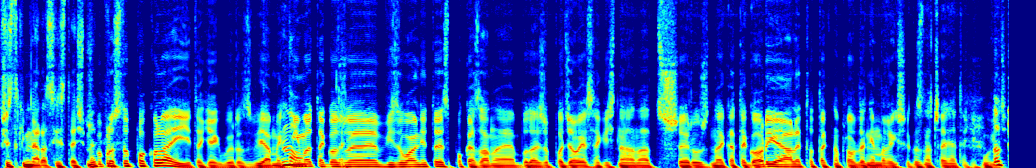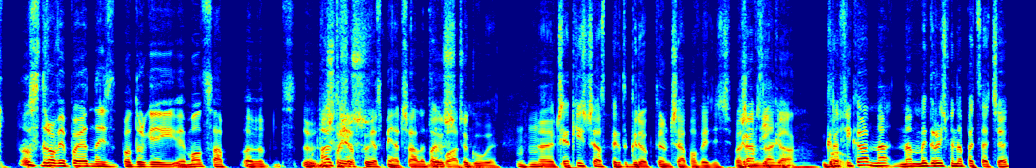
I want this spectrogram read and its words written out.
wszystkim naraz jesteśmy. Po prostu po kolei tak jakby rozwijamy. No, Mimo tego, że wizualnie to jest pokazane, bodajże podział jest jakiś na, na trzy różne kategorie, ale to tak naprawdę nie ma większego znaczenia, tak jak No, mówicie. no zdrowie po jednej, po drugiej moca, e, Ale to to już- jest miecz, ale To to już ładnie. szczegóły. Mhm. E, czy jakiś jeszcze aspekt gry, o którym trzeba powiedzieć, waszym Grafika. zdaniem? Grafika? Na, na, my graliśmy na PC-cie.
